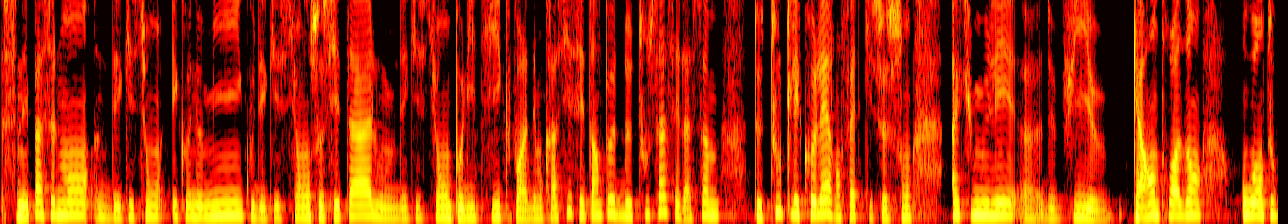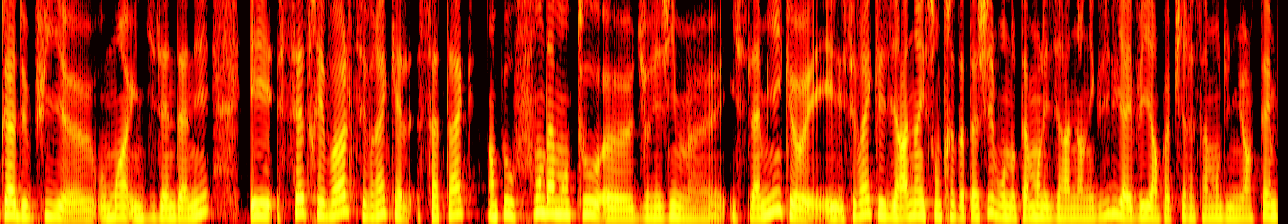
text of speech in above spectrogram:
ce n'est pas seulement des questions économiques ou des questions sociétales ou des questions politiques pour la démocratie, c'est un peu de tout ça, c'est la somme de toutes les colères en fait qui se sont accumulées euh, depuis euh, 43 ans ou en tout cas depuis euh, au moins une dizaine d'années. Et cette révolte, c'est vrai qu'elle s'attaque un peu aux fondamentaux euh, du régime euh, islamique. Euh, Et c'est vrai que les Iraniens, ils sont très attachés, bon, notamment les Iraniens en exil. Il y avait un papier récemment du New York Times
